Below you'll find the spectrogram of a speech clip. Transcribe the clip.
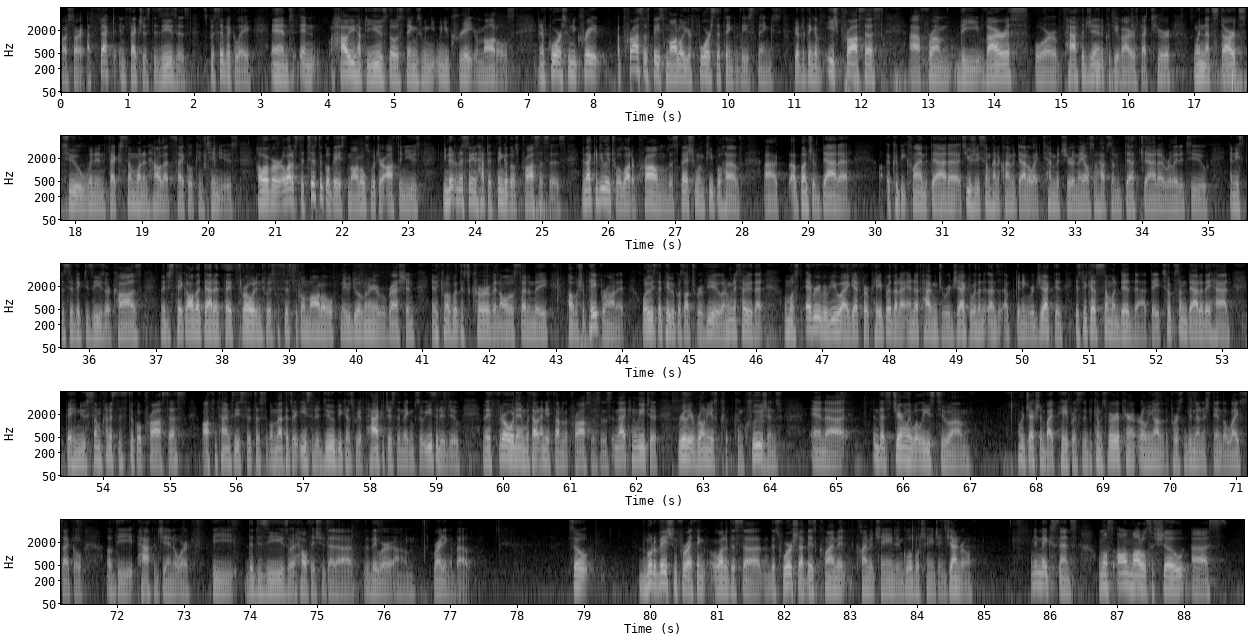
or sorry, affect infectious diseases specifically, and, and how you have to use those things when you, when you create your models. And of course, when you create a process-based model, you're forced to think of these things. You have to think of each process uh, from the virus or pathogen, it could be a virus, bacteria, when that starts to when it infects someone and how that cycle continues. However, a lot of statistical-based models, which are often used, you don't necessarily have to think of those processes. And that can lead to a lot of problems, especially when people have uh, a bunch of data. It could be climate data. It's usually some kind of climate data like temperature, and they also have some death data related to any specific disease or cause. And they just take all that data, they throw it into a statistical model, maybe do a linear regression, and they come up with this curve, and all of a sudden they publish a paper on it, or at least that paper goes out to review. And I'm going to tell you that almost every review I get for a paper that I end up having to reject or that ends up getting rejected is because someone did that. They took some data they had, they knew some kind of statistical process. Oftentimes these statistical methods are easy to do because we have packages that make them so easy to do, and they throw it in without any thought of the processes. And that can lead to really erroneous conclusions and, uh, and that's generally what leads to um, rejection by papers. It becomes very apparent early on that the person didn't understand the life cycle of the pathogen or the, the disease or health issue that, uh, that they were um, writing about. So the motivation for, I think, a lot of this, uh, this workshop is climate, climate change and global change in general. And it makes sense. Almost all models show, uh,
